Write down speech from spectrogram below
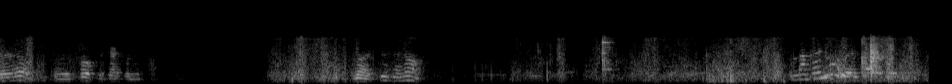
Pero no, no me puedo con eso. No, no. Macanudo padre.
